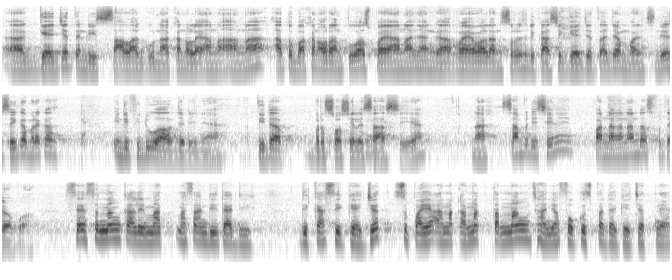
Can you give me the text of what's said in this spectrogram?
uh, gadget yang disalahgunakan oleh anak-anak atau bahkan orang tua supaya anaknya nggak rewel dan seterusnya dikasih gadget aja main sendiri sehingga mereka individual jadinya tidak bersosialisasi ya. Nah sampai di sini pandangan anda seperti apa? Saya senang kalimat Mas Andi tadi dikasih gadget supaya anak-anak tenang hanya fokus pada gadgetnya.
